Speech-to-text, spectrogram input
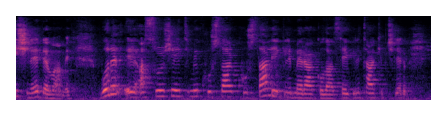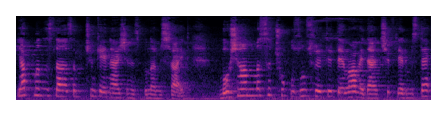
işine devam et. Bu ara e, astroloji eğitimi, kurslar, kurslarla ilgili merak olan sevgili takipçilerim yapmanız lazım. Çünkü enerjiniz buna müsait. Boşanması çok uzun süredir devam eden çiftlerimizde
